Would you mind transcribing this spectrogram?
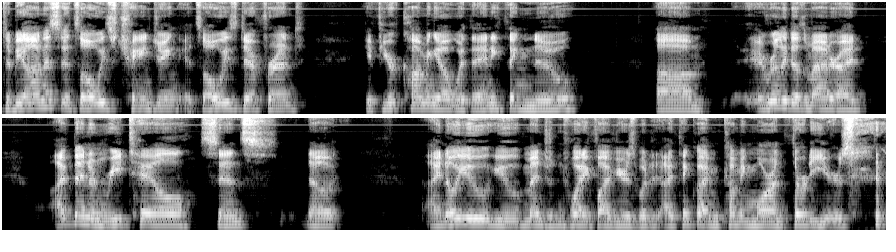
To be honest, it's always changing, it's always different. If you're coming out with anything new, um, it really doesn't matter. I I've been in retail since now. I know you you mentioned 25 years, but I think I'm coming more on 30 years.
